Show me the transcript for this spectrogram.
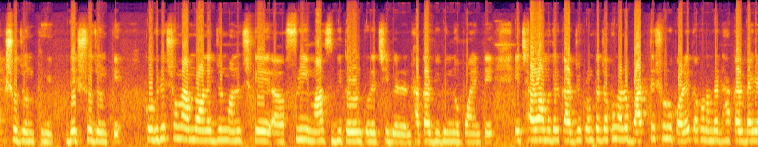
একশো জনকে, দেড়শো জনকে কোভিডের সময় আমরা অনেকজন মানুষকে ফ্রি মাস্ক বিতরণ করেছি ঢাকার বিভিন্ন পয়েন্টে এছাড়াও আমাদের কার্যক্রমটা যখন আরও বাড়তে শুরু করে তখন আমরা ঢাকার বাইরে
